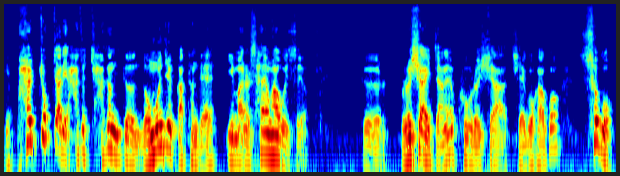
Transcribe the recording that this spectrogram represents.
이 8쪽짜리 아주 작은 그 논문집 같은데 이 말을 사용하고 있어요. 그 러시아 있잖아요. 구 러시아 제국하고 서구,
